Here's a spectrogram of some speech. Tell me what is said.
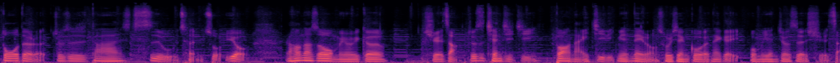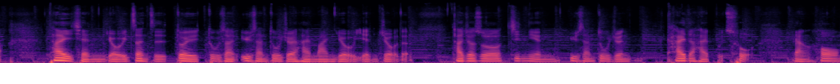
多的了，就是大概四五成左右。然后那时候我们有一个学长，就是前几集不知道哪一集里面内容出现过的那个我们研究室的学长，他以前有一阵子对杜山玉山杜鹃还蛮有研究的。他就说今年玉山杜鹃开的还不错，然后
